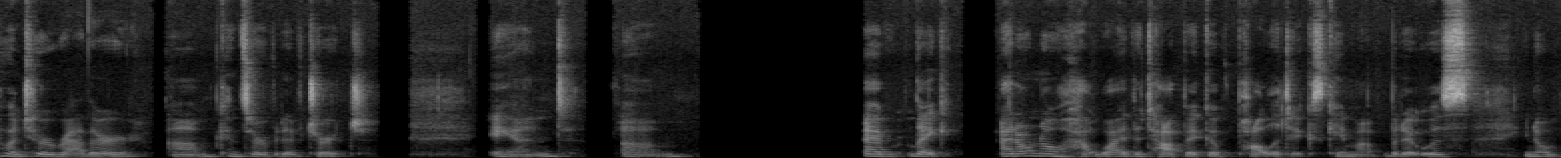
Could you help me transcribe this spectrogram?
I went to a rather um, conservative church, and um, I, like I don't know how, why the topic of politics came up, but it was you know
